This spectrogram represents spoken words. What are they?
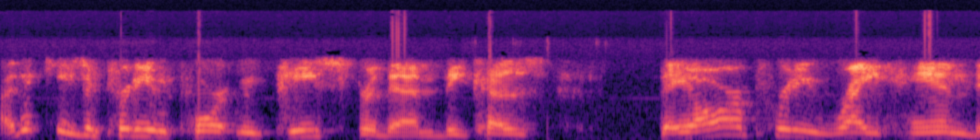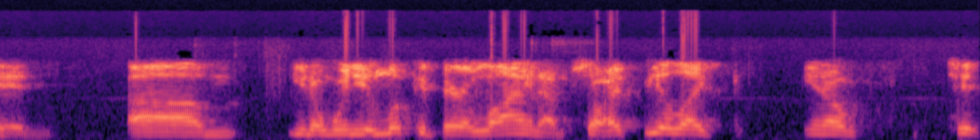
I think he's a pretty important piece for them because they are pretty right-handed. Um, you know, when you look at their lineup, so I feel like you know to,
